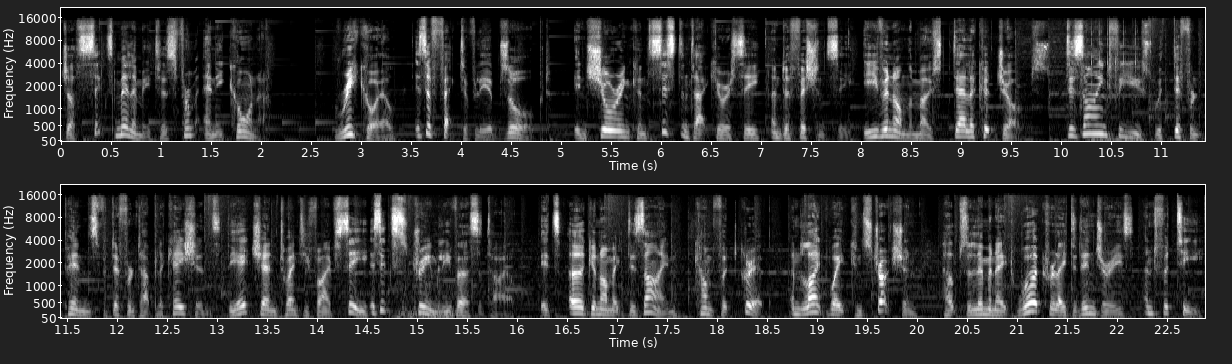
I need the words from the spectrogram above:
just 6mm from any corner. Recoil is effectively absorbed ensuring consistent accuracy and efficiency, even on the most delicate jobs. Designed for use with different pins for different applications, the HN25C is extremely versatile. Its ergonomic design, comfort grip, and lightweight construction helps eliminate work-related injuries and fatigue.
